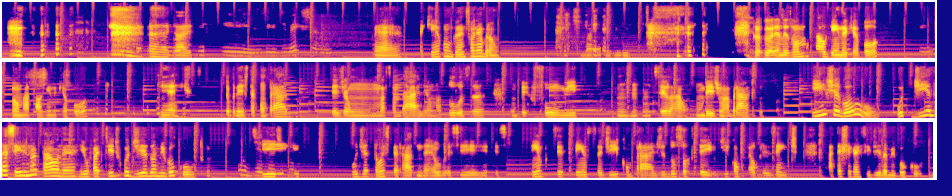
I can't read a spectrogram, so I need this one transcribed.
ai, ai. De, de, de merchan. É, aqui é com grande Sônia Abrão. Mas... Agora mesmo vamos matar alguém daqui a pouco. Vamos matar alguém daqui a pouco. E é isso. Seu presente está comprado. Seja uma sandália, uma blusa, um perfume, um, sei lá, um beijo, um abraço. E chegou o dia da ceia de Natal, né? E o fatídico dia do amigo oculto. O dia e o dia tão esperado, né? Esse, esse tempo que você pensa de ir comprar, de, do sorteio, de comprar o presente, até chegar esse dia do amigo oculto.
